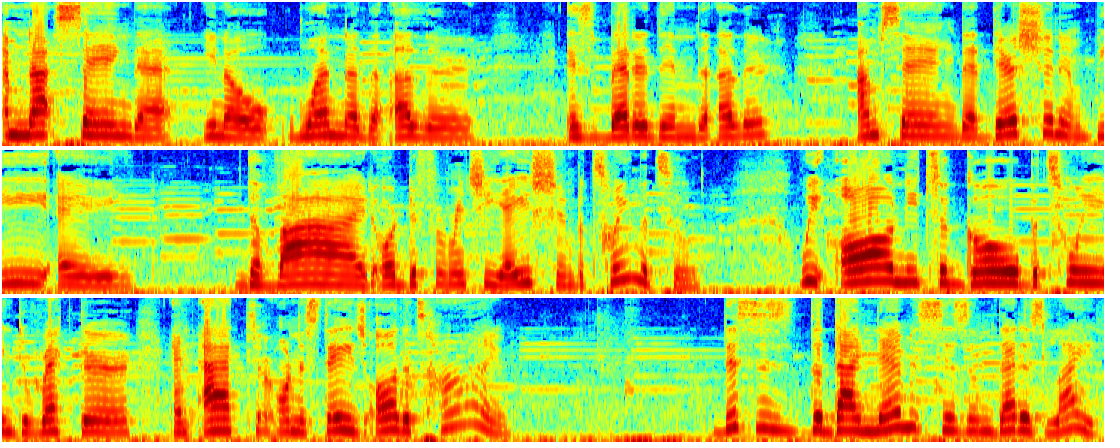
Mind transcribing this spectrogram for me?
am not saying that, you know, one or the other is better than the other. I'm saying that there shouldn't be a divide or differentiation between the two. We all need to go between director and actor on the stage all the time. This is the dynamicism that is life.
